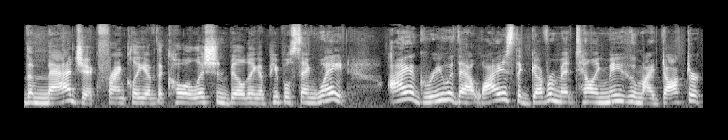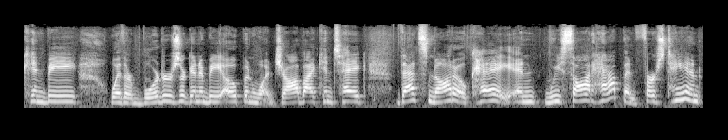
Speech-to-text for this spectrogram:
the magic, frankly, of the coalition building of people saying, wait, I agree with that. Why is the government telling me who my doctor can be, whether borders are going to be open, what job I can take? That's not okay. And we saw it happen firsthand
